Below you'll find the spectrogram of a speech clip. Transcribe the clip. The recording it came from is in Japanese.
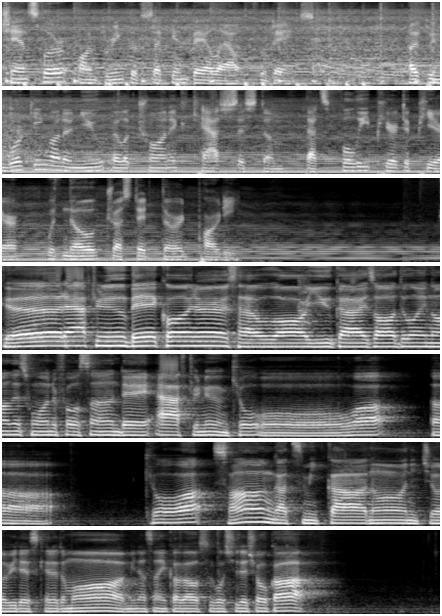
Chancellor on brink of second bailout for banks. I've been working on a new electronic cash system that's fully peer to peer with no trusted third party. Good afternoon, Bitcoiners. How are you guys all doing on this wonderful Sunday afternoon? 今日は、あ今日は3月3日の日曜日ですけれども、皆さんいかがお過ごしでしょうかえー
